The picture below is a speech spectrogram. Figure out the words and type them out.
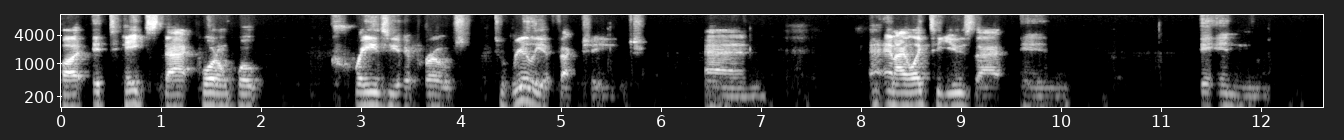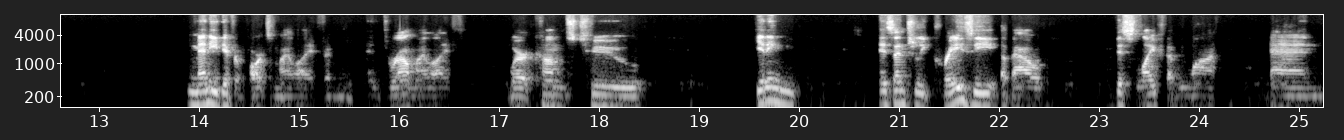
But it takes that quote unquote crazy approach to really affect change. And and I like to use that in in many different parts of my life and, and throughout my life where it comes to getting essentially crazy about this life that we want. And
